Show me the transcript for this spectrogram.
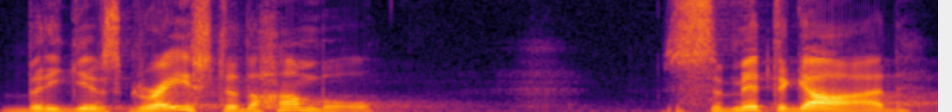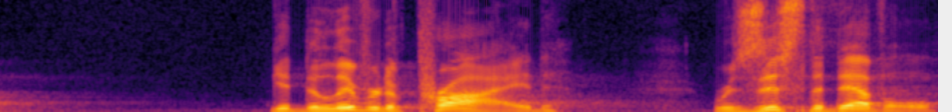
but he gives grace to the humble. Submit to God, get delivered of pride, resist the devil,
